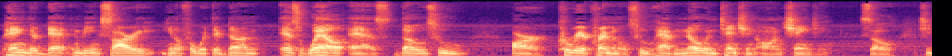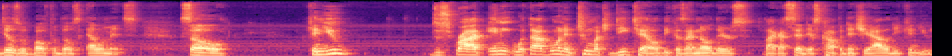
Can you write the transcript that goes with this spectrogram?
paying their debt and being sorry, you know, for what they've done, as well as those who are career criminals who have no intention on changing. So she deals with both of those elements. So can you describe any without going into too much detail because I know there's like I said there's confidentiality. Can you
